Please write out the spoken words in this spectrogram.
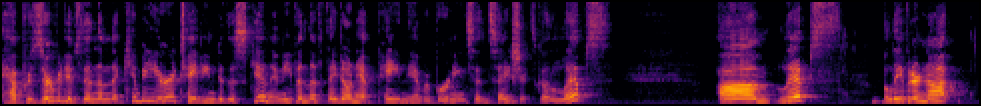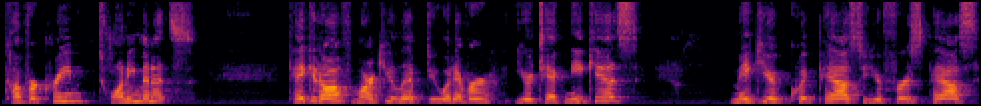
have preservatives in them that can be irritating to the skin. And even if they don't have pain, they have a burning sensation. Let's go to lips. Um, lips, believe it or not, comfort cream, 20 minutes. Take it off, mark your lip, do whatever your technique is. Make your quick pass or your first pass.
